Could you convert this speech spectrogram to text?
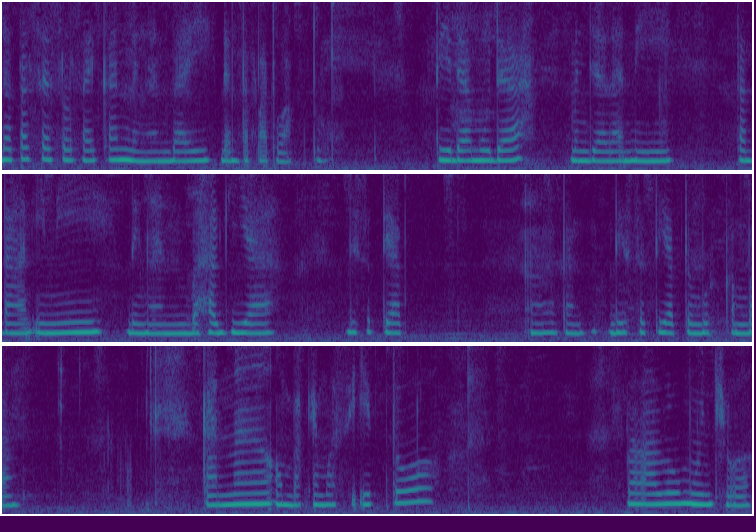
dapat saya selesaikan dengan baik dan tepat waktu. Tidak mudah menjalani tantangan ini dengan bahagia di setiap uh, di setiap tumbuh kembang karena ombak emosi itu selalu muncul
